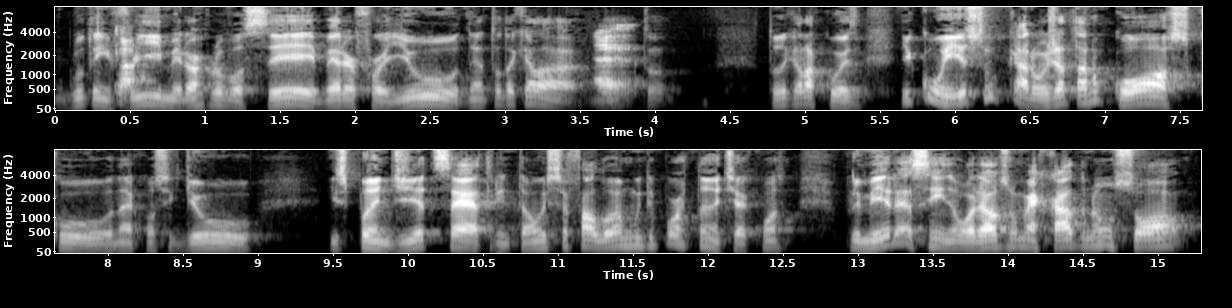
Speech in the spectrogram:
gluten free, ah. melhor para você, better for you, né? Toda aquela. É. To, toda aquela coisa. E com isso, cara, hoje já está no Costco, né? Conseguiu expandir, etc. Então, isso que você falou é muito importante. É, primeiro é assim, olhar o seu mercado não só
